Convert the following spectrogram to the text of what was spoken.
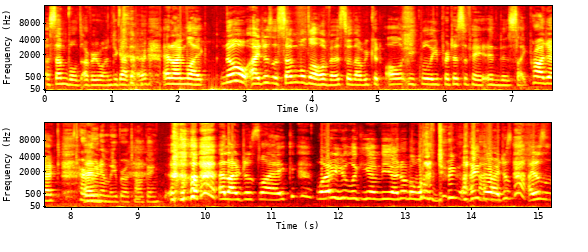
assembled everyone together. and I'm like, no, I just assembled all of us so that we could all equally participate in this like project. Her and, moon and Libra talking. and I'm just like, why are you looking at me? I don't know what I'm doing either. I just I just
